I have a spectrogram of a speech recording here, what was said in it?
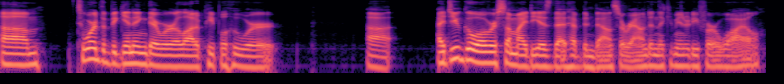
Um, toward the beginning, there were a lot of people who were. Uh, I do go over some ideas that have been bounced around in the community for a while.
